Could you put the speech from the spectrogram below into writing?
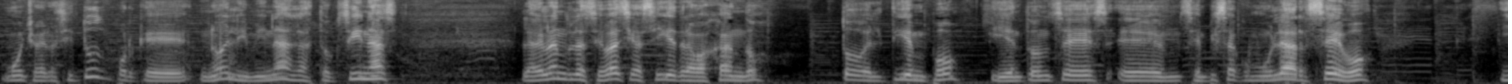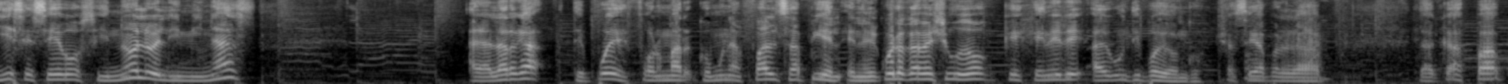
Mucha grasitud porque no eliminás las toxinas. La glándula sebácea sigue trabajando todo el tiempo y entonces eh, se empieza a acumular sebo. Y ese sebo, si no lo eliminás, a la larga te puede formar como una falsa piel en el cuero cabelludo que genere algún tipo de hongo, ya sea para la, la caspa,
